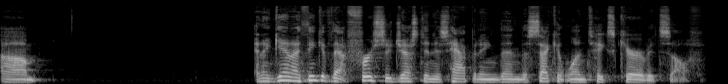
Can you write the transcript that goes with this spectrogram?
Um, and again, I think if that first suggestion is happening, then the second one takes care of itself.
